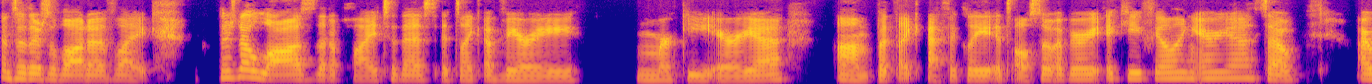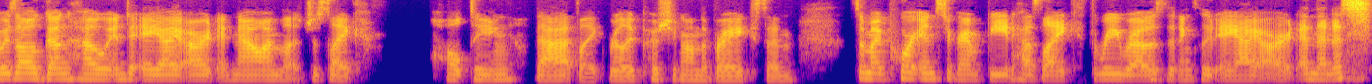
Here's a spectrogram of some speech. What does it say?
and so there's a lot of like there's no laws that apply to this it's like a very murky area um, but like ethically it's also a very icky feeling area so I was all gung ho into AI art, and now I'm just like halting that, like really pushing on the brakes. And so my poor Instagram feed has like three rows that include AI art, and then it's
